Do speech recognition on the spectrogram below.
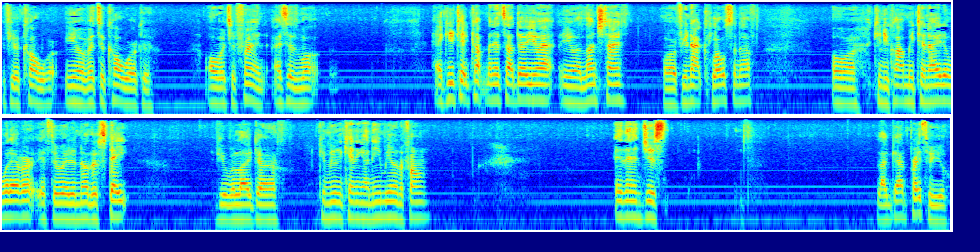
If you're a co you know, if it's a coworker or it's a friend, I says, well, hey, can you take a couple minutes out there, you know, at, you know, at lunchtime? Or if you're not close enough, or can you call me tonight or whatever if they're in another state? If you were like uh, communicating on email on the phone. And then just let God pray through you.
